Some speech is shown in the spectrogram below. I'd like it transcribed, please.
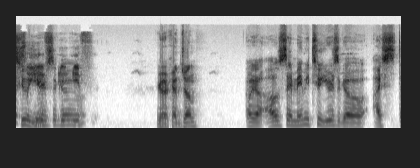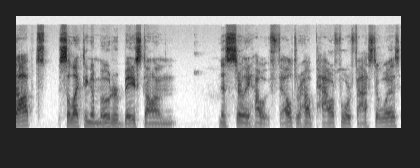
two years if- ago- If Go ahead, John. Oh yeah, I was saying maybe two years ago I stopped selecting a motor based on necessarily how it felt or how powerful or fast it was,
